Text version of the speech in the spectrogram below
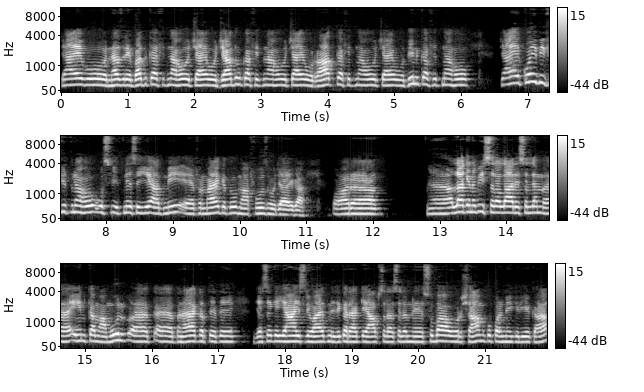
چاہے وہ نظر بد کا فتنہ ہو، چاہے وہ جادو کا فتنہ ہو، چاہے وہ رات کا فتنہ ہو، چاہے وہ دن کا فتنہ ہو۔ چاہے کوئی بھی فتنہ ہو، اس فتنے سے یہ آدمی فرمایا کہ تو محفوظ ہو جائے گا۔ اور اللہ کے نبی صلی اللہ علیہ وسلم ان کا معمول بنایا کرتے تھے۔ جیسے کہ یہاں اس روایت میں ذکر ہے کہ آپ صلی اللہ علیہ وسلم نے صبح اور شام کو پڑھنے کے لیے کہا۔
